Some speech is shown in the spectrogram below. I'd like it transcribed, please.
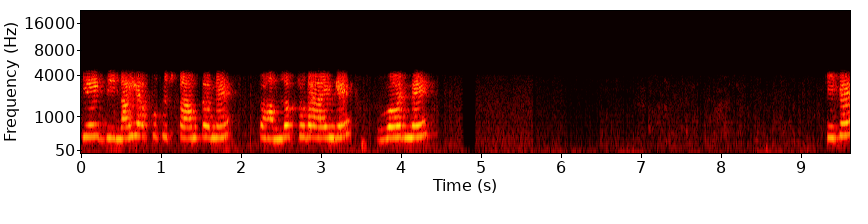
किए बिना ही आपको कुछ काम करना है तो हम लोग थोड़ा आएँगे वर्ड में। ठीक है?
